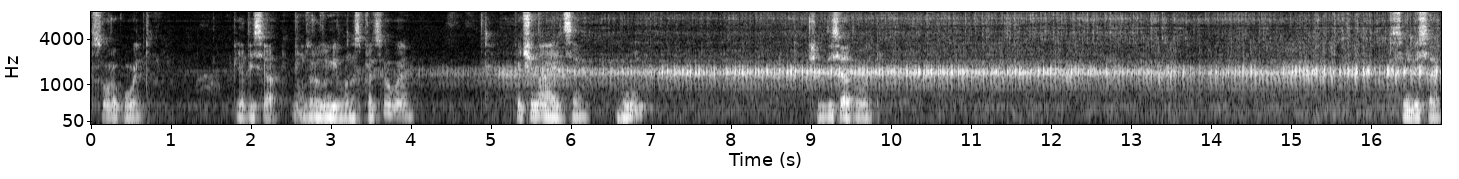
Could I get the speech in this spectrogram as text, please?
40 вольт, 50. Ну, зрозуміло, не спрацьовує. Починається гул. 60 вольт. Сімдесят.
